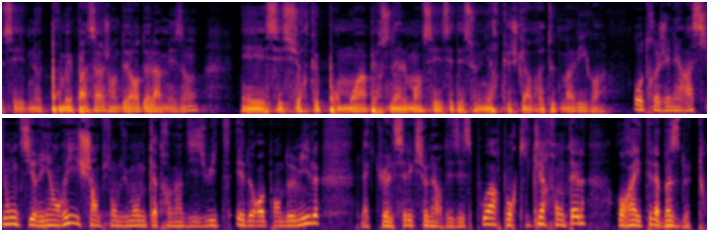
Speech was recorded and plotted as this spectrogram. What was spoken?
C'est notre premier passage en dehors de la maison. Et c'est sûr que pour moi, personnellement, c'est des souvenirs que je garderai toute ma vie. Quoi. Autre génération, Thierry Henry, champion du monde 98 et d'Europe en 2000, l'actuel sélectionneur des espoirs pour qui Clairefontaine aura été la base de tout.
